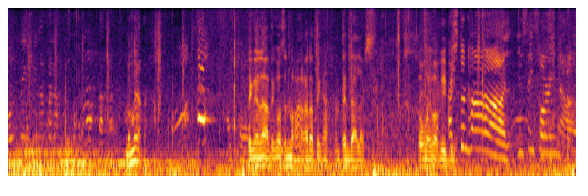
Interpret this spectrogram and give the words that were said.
Old Navy nga pala ang gusto kong puntahan. Mamaya. Tingnan natin kung saan makakarating ha, ang $10. Kung may mabibili. Ashton Hall! You say sorry now.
